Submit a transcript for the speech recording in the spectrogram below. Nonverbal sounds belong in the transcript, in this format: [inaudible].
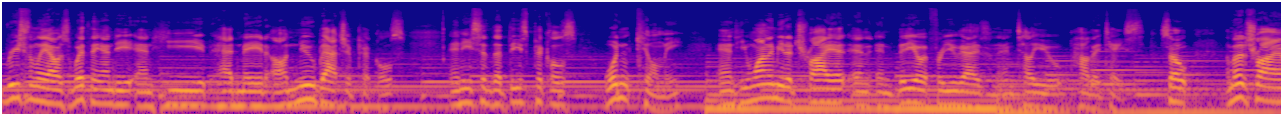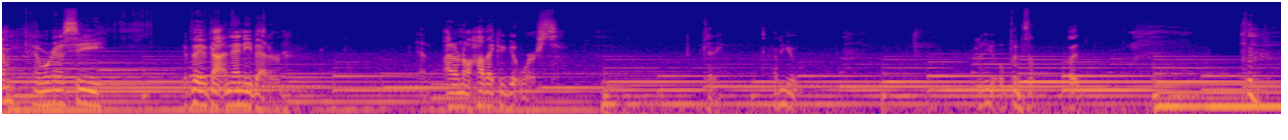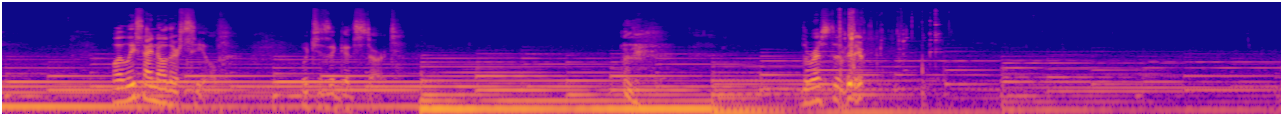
recently I was with Andy and he had made a new batch of pickles and he said that these pickles wouldn't kill me and he wanted me to try it and, and video it for you guys and, and tell you how they taste. So I'm gonna try them and we're gonna see if they've gotten any better. I don't know how they could get worse. Okay, how do you, how do you open some, but, [laughs] well at least I know they're sealed, which is a good start. the rest of the video.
